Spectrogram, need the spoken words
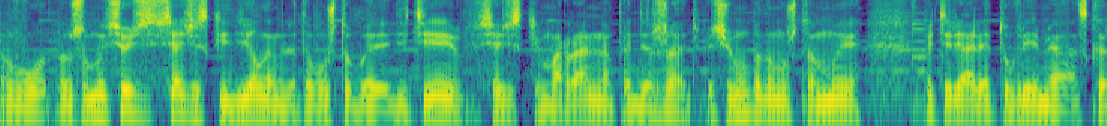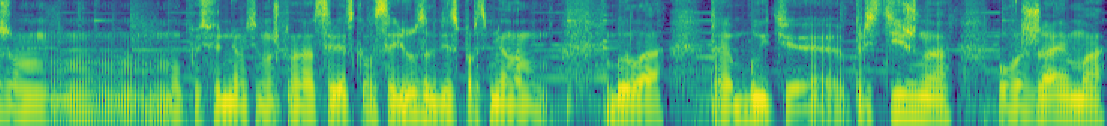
Вот. Потому что мы все всячески делаем для того, чтобы детей всячески морально поддержать. Почему? Потому что мы потеряли то время, скажем, ну, пусть вернемся немножко назад, Советского Союза, где спортсменам было э, быть э, престижно, уважаемо.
